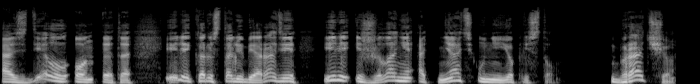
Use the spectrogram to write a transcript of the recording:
А сделал он это или корыстолюбия ради, или из желания отнять у нее престол. Брачо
